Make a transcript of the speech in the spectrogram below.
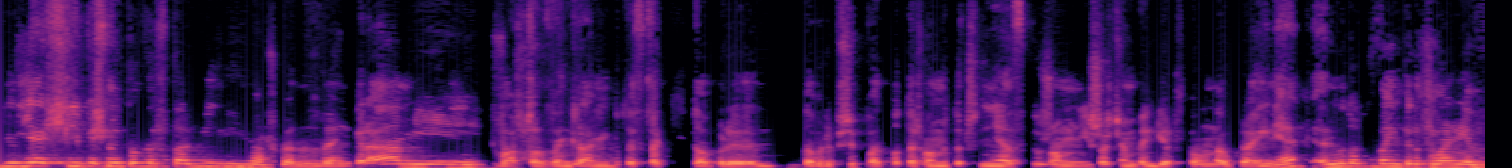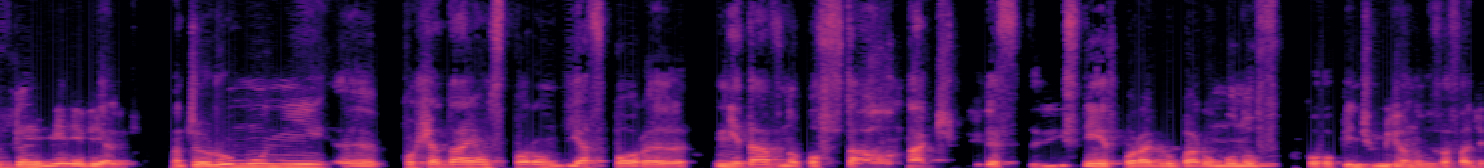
Jeśli byśmy to zestawili na przykład z Węgrami, zwłaszcza z Węgrami, bo to jest taki dobry, dobry przykład, bo też mamy do czynienia z dużą mniejszością węgierską na Ukrainie, no to zainteresowanie jest względnie niewielkie. Znaczy Rumuni e, posiadają sporą diasporę. Niedawno powstało, tak, jest, istnieje spora grupa Rumunów, około 5 milionów w zasadzie,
